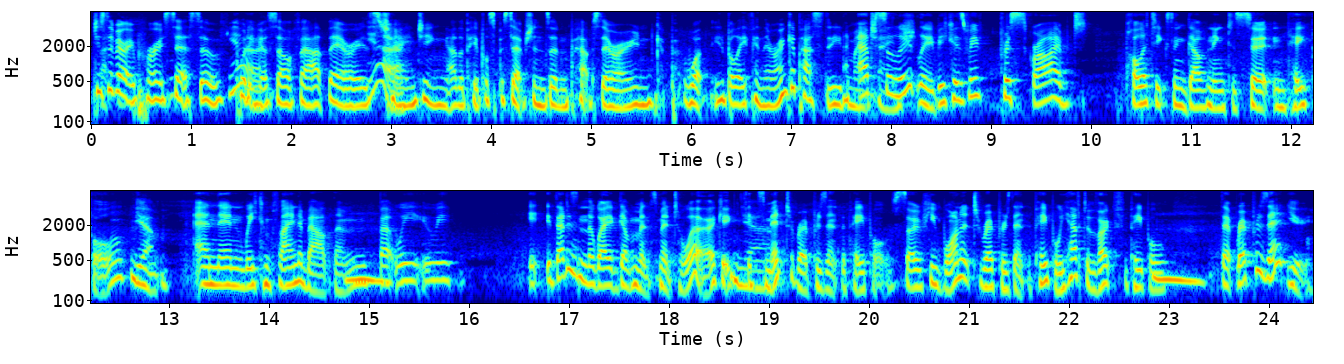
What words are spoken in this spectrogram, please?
Just the very process of putting yourself out there is Yeah. changing other people's perceptions and perhaps their own what belief in their own capacity to make change. Absolutely, because we've prescribed politics and governing to certain people, Yeah. and then we complain about them. Mm. But we, we it, that isn't the way government's meant to work. It, It's meant to represent the people. So if you want it to represent the people, you have to vote for people mm. that represent you.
